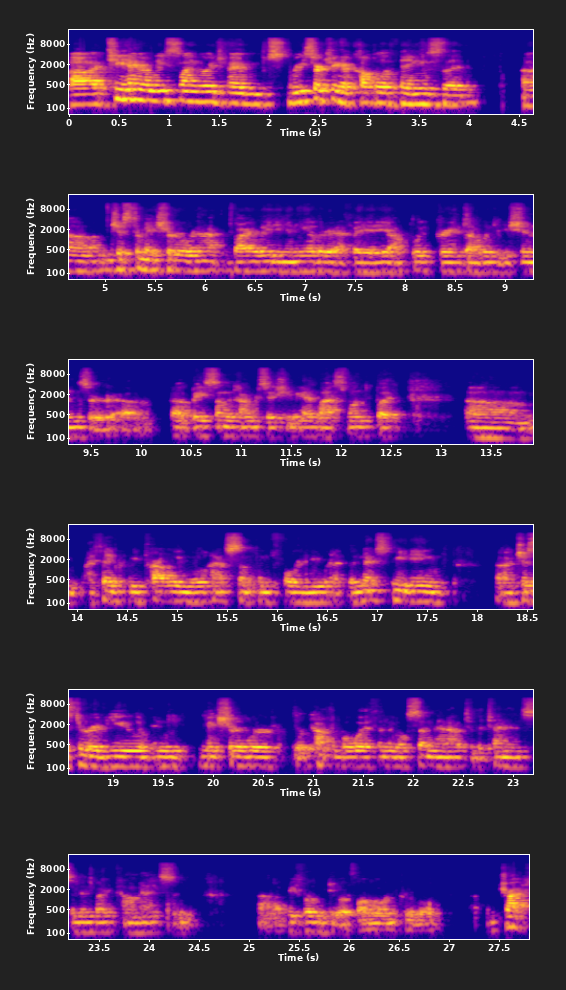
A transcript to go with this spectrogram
Uh, T hanger lease language, I'm researching a couple of things that. Um, just to make sure we're not violating any other FAA obli- grant obligations or, uh, uh, based on the conversation we had last month, but. Um, I think we probably will have something for you at the next meeting. Uh, just to review and make sure we're, we're comfortable with, and then we'll send that out to the tenants and invite comments and. Uh, before we do a formal approval. I'm Try, I'm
